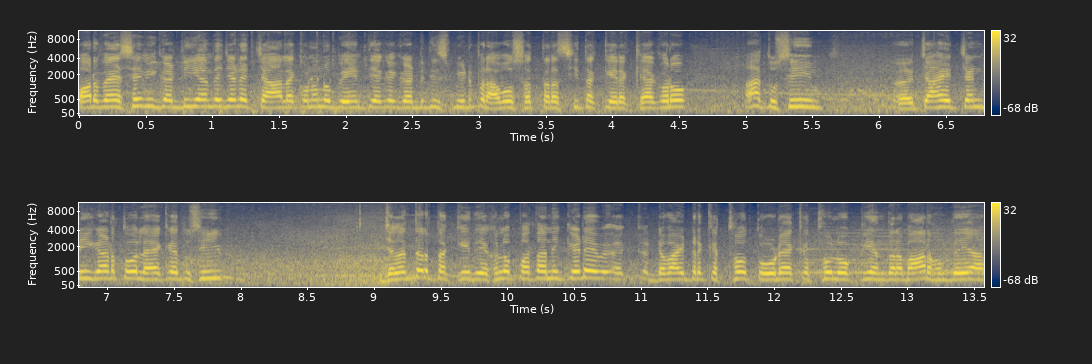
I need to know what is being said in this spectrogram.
ਔਰ ਵੈਸੇ ਵੀ ਗੱਡੀਆਂ ਦੇ ਜਿਹੜੇ ਚਾਲਕ, ਉਹਨਾਂ ਨੂੰ ਬੇਨਤੀ ਹੈ ਕਿ ਗੱਡੀ ਦੀ ਸਪੀਡ ਭਰਾਵੋ 70 80 ਤੱਕ ਹੀ ਰੱਖਿਆ ਕਰੋ। ਆ ਤੁਸੀਂ ਚਾਹੇ ਚੰਡੀਗੜ੍ਹ ਤੋਂ ਲੈ ਕੇ ਤੁਸੀਂ ਜਲੰਧਰ ਤੱਕ ਹੀ ਦੇਖ ਲਓ, ਪਤਾ ਨਹੀਂ ਕਿਹੜੇ ਡਿਵਾਈਡਰ ਕਿੱਥੋਂ ਤੋੜਿਆ, ਕਿੱਥੋਂ ਲੋਕੀ ਅੰਦਰ ਬਾਹਰ ਹੁੰਦੇ ਆ,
